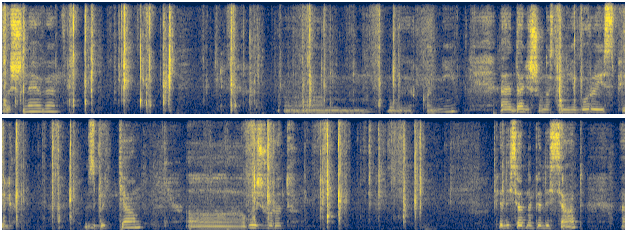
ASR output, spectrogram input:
Вишневе. Далі що у нас там є Бориспіль, збиття, а, Вишгород 50 на 50. Е,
